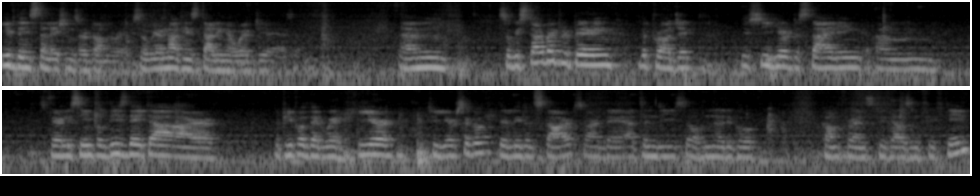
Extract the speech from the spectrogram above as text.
if the installations are done already. So we are not installing a WebGIS. Um, so we start by preparing the project. You see here the styling. Um, it's fairly simple. These data are the people that were here two years ago. The little stars are the attendees of Nodigo conference 2015.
